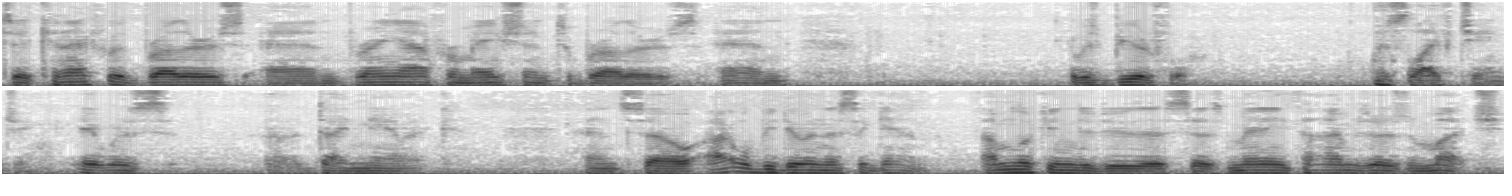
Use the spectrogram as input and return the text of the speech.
to connect with brothers and bring affirmation to brothers. And it was beautiful. It was life changing. It was uh, dynamic. And so I will be doing this again. I'm looking to do this as many times as much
